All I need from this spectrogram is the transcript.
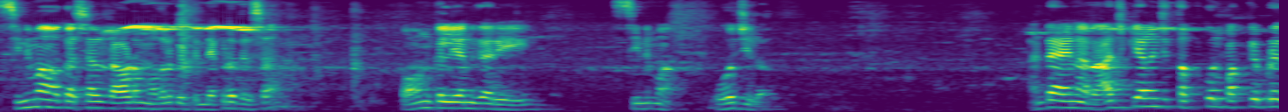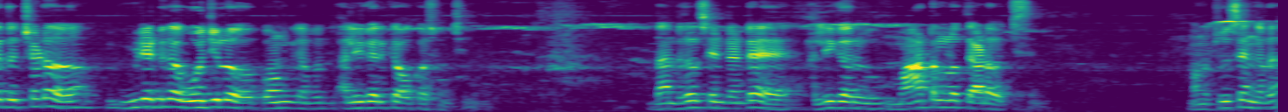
సినిమా అవకాశాలు రావడం మొదలుపెట్టింది. ఎక్కడో తెలుసా? పవన్ కళ్యాణ్ గారి సినిమా ఓజీలో. అంటే ఆయన రాజకీయాల నుంచి తప్పుకొని పక్క ఎప్పుడైతే వచ్చాడో ఇమీడియట్గా ఓజీలో పవన్ అలీ గారికి అవకాశం వచ్చింది. దాని రిజల్ట్స్ ఏంటంటే అలీ గారు మాటల్లో తేడా వచ్చింది మనం చూసాం కదా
